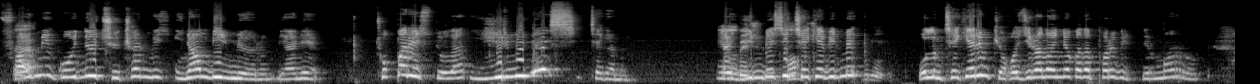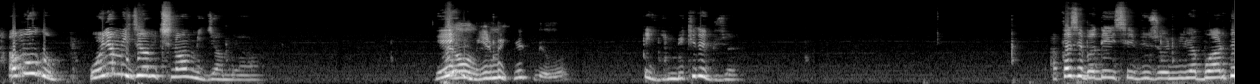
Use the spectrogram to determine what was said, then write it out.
Farming oyunu çeker miyiz inan bilmiyorum. Yani çok para istiyorlar. 25 çekemem. Yani 25 25'i çekebilmek Oğlum çekerim ki Haziran ayına kadar para biriktiririm varım. Ama oğlum oynamayacağım için almayacağım ya. Ben mi? oğlum 20 yetmiyor mu? E, 22 de güzel. Arkadaşlar bu değil sevdiğiniz oyunuyla bu arada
